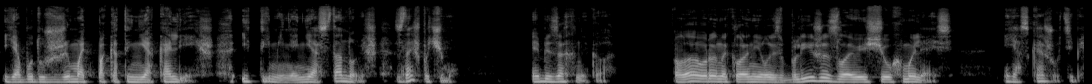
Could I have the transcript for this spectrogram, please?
Я буду сжимать, пока ты не околеешь, и ты меня не остановишь. Знаешь почему?» Эбби захныкала. Лаура наклонилась ближе, зловеще ухмыляясь. «Я скажу тебе,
